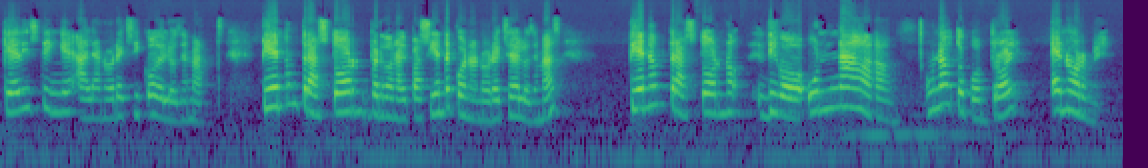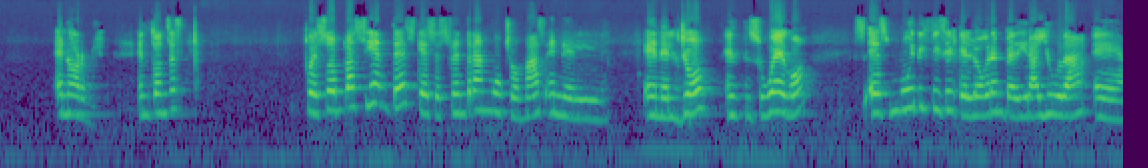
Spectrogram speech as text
¿qué distingue al anoréxico de los demás? tiene un trastorno, perdón, al paciente con anorexia de los demás, tiene un trastorno, digo, una, un autocontrol enorme, enorme. Entonces, pues son pacientes que se centran mucho más en el, en el yo, en su ego. Es muy difícil que logren pedir ayuda eh,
